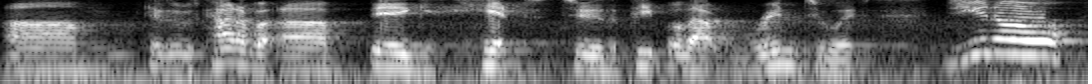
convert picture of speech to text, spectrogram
um, because it was kind of a, a big hit to the people that were into it. Do you know?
